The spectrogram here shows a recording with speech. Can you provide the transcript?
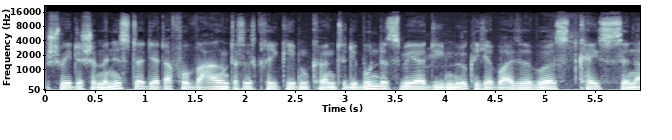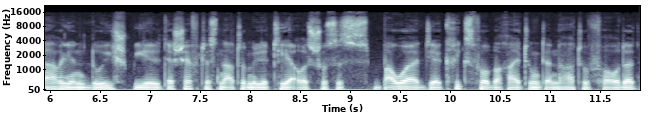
schwedische Minister, der davor warnt, dass es Krieg geben könnte, die Bundeswehr, die möglicherweise Worst-Case-Szenarien durchspielt, der Chef des NATO-Militärausschusses Bauer, der Kriegsvorbereitung der NATO fordert.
